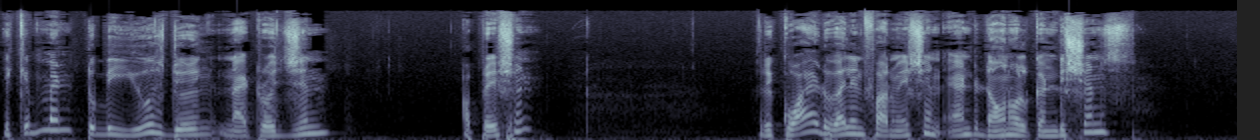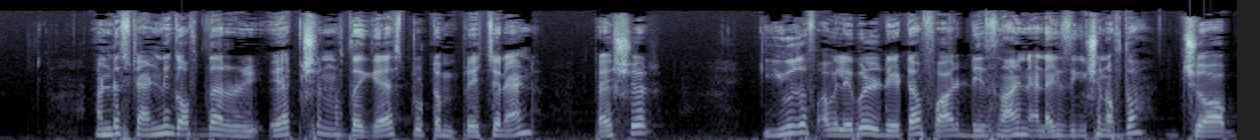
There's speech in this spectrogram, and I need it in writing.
equipment to be used during nitrogen operation, required well information and downhole conditions, understanding of the reaction of the gas to temperature and pressure, use of available data for design and execution of the job.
